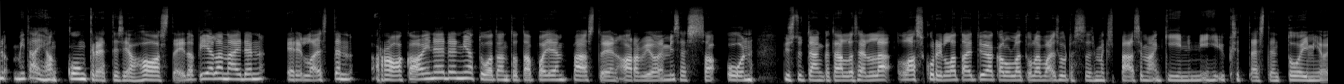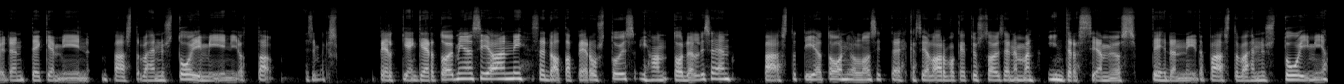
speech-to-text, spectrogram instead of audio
No, mitä ihan konkreettisia haasteita vielä näiden erilaisten raaka-aineiden ja tuotantotapojen päästöjen arvioimisessa on? Pystytäänkö tällaisella laskurilla tai työkalulla tulevaisuudessa esimerkiksi pääsemään kiinni niihin yksittäisten toimijoiden tekemiin päästövähennystoimiin, jotta esimerkiksi pelkkien kertoimien sijaan niin se data perustuisi ihan todelliseen päästötietoon, jolloin sitten ehkä siellä arvoketjussa olisi enemmän intressiä myös tehdä niitä päästövähennystoimia.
